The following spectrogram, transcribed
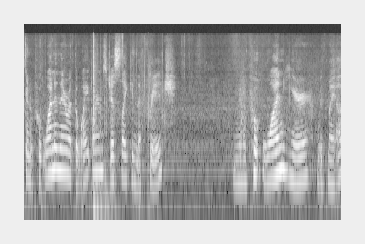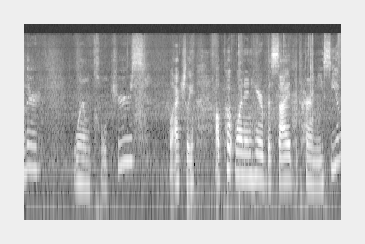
Just gonna put one in there with the white worms, just like in the fridge. I'm gonna put one here with my other worm cultures. Well, actually, I'll put one in here beside the paramecium.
